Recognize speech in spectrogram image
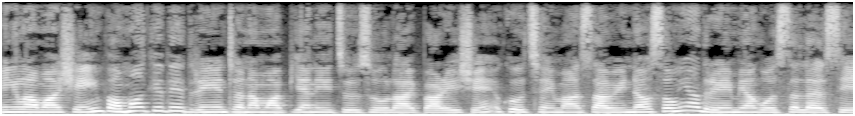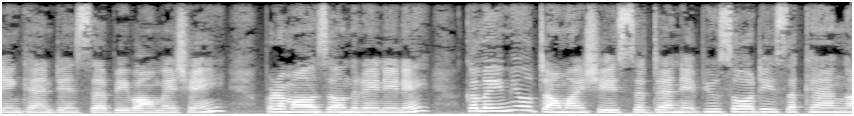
မင်္ဂလာပါရှင်ဗမာခေတ်သစ်သတင်းဌာနမှပြန်လည်ကြိုဆိုလိုက်ပါရရှင်အခုချိန်မှာစာရီနောက်ဆုံးရသတင်းများကိုဆက်လက်စီရင်ခံတင်ဆက်ပေးပါောင်းမယ်ရှင်ပထမဆုံးသတင်းအနေနဲ့ကလေးမျိုးတောင်ပိုင်းရှိစစ်တပ်နှင့်ပြူစောတိစခန်း၅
